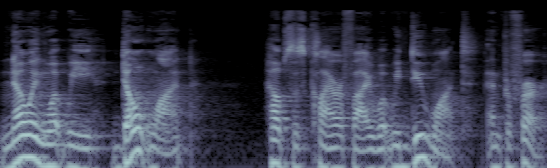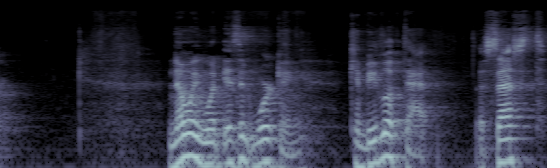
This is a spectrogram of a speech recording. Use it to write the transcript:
Knowing what we don't want helps us clarify what we do want and prefer. Knowing what isn't working can be looked at, assessed,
